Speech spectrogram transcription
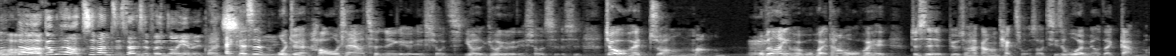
不好？真的跟朋友吃饭吃三十分钟也没关系。哎、可是我觉得好，我现在要承认一个有点羞耻，又又有点羞耻的事，就我会装忙。我不知道你会不会，但我会就是，比如说他刚刚 text 我的时候，其实我也没有在干嘛，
